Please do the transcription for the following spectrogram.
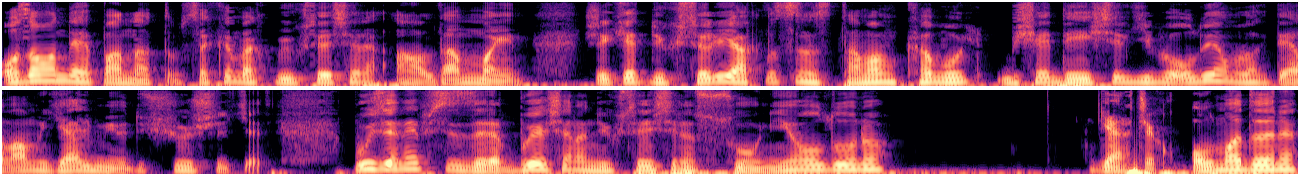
O zaman da hep anlattım. Sakın bak bu yükselişlere aldanmayın. Şirket yükseliyor haklısınız. Tamam kabul. Bir şey değişir gibi oluyor ama bak devamı gelmiyor. Düşüyor şirket. Bu yüzden hep sizlere bu yaşanan yükselişlerin suni olduğunu, gerçek olmadığını,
